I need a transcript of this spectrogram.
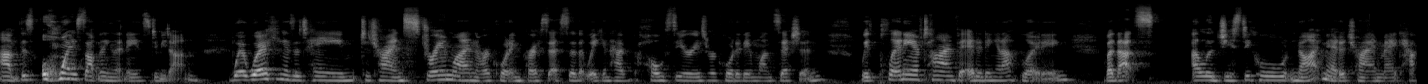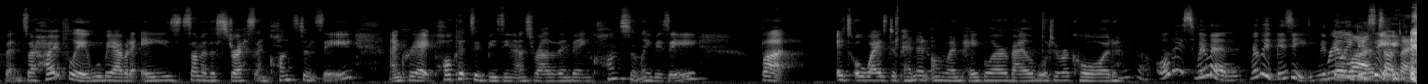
Um, there's always something that needs to be done. We're working as a team to try and streamline the recording process so that we can have the whole series recorded in one session with plenty of time for editing and uploading. But that's a logistical nightmare to try and make happen. So hopefully we'll be able to ease some of the stress and constancy and create pockets of busyness rather than being constantly busy. But it's always dependent on when people are available to record. All these women really busy with Really their lives, busy. aren't they?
